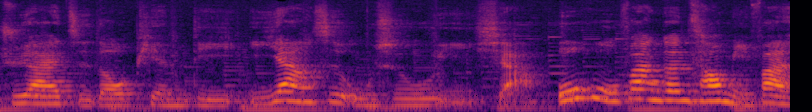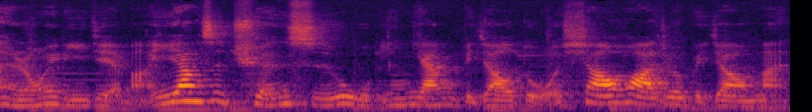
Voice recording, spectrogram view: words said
GI 值都偏低，一样是五十五以下。五谷饭跟糙米饭很容易理解嘛，一样是全食物，营养比较多，消化就比较慢。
